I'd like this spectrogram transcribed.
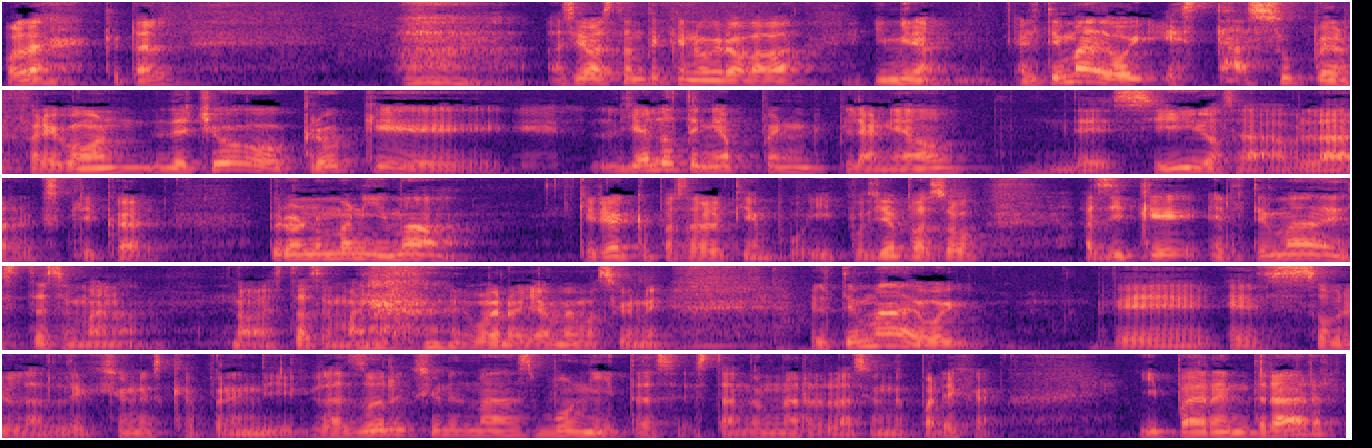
Hola, ¿qué tal? Ah, hacía bastante que no grababa. Y mira, el tema de hoy está súper fregón. De hecho, creo que ya lo tenía planeado decir, o sea, hablar, explicar, pero no me animaba. Quería que pasara el tiempo y pues ya pasó. Así que el tema de esta semana, no, esta semana, bueno, ya me emocioné. El tema de hoy es sobre las lecciones que aprendí. Las dos lecciones más bonitas estando en una relación de pareja. Y para entrar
